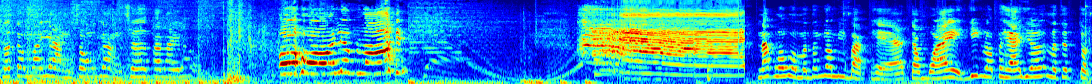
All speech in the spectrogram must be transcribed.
เราจะมาอย่างทรงอย่างเชิงอะไรแล้ว โอ้โห เรียบร้อย นักรบอะมันต้องย่อมมีบาดแผลจำไว้ ยิ่งเราแพ้เยอะ เราจะจด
